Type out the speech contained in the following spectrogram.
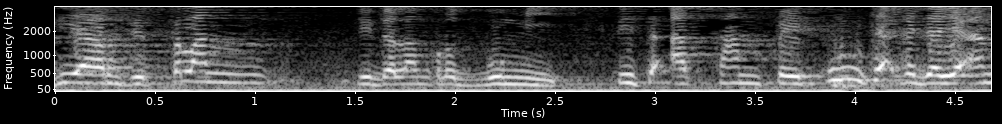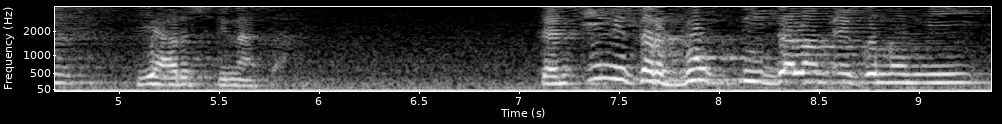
dia harus ditelan di dalam perut bumi. Di saat sampai puncak kejayaan, dia harus binasa. Dan ini terbukti dalam ekonomi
